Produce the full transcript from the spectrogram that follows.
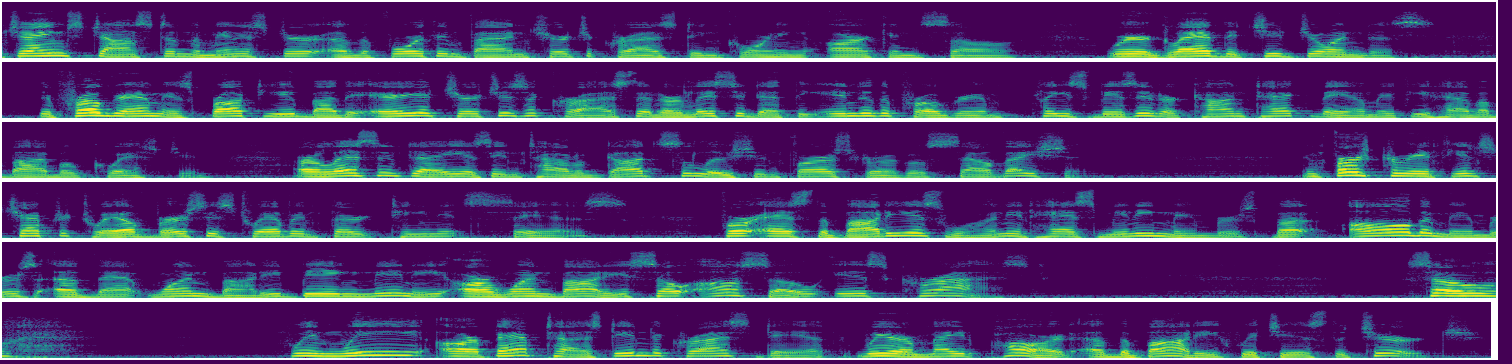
James Johnston, the minister of the Fourth and Vine Church of Christ in Corning, Arkansas. We're glad that you joined us. The program is brought to you by the area churches of Christ that are listed at the end of the program. Please visit or contact them if you have a Bible question. Our lesson today is entitled God's Solution for Our Struggles, Salvation. In 1 Corinthians chapter 12, verses 12 and 13, it says, for as the body is one, it has many members, but all the members of that one body, being many, are one body, so also is Christ. So, when we are baptized into Christ's death, we are made part of the body, which is the church.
